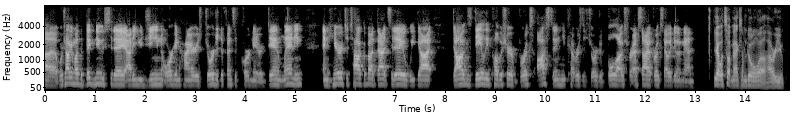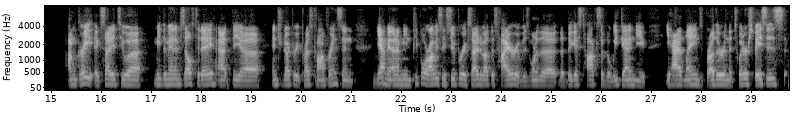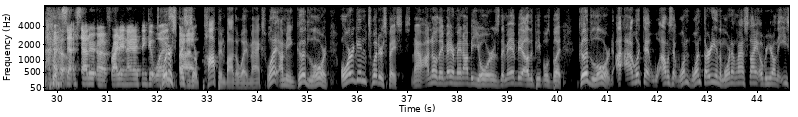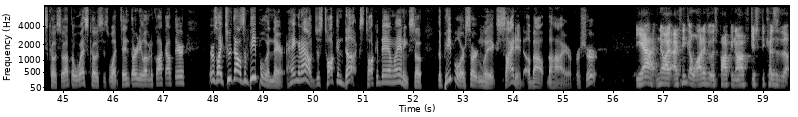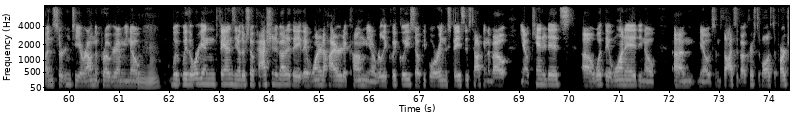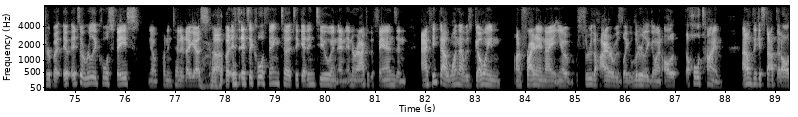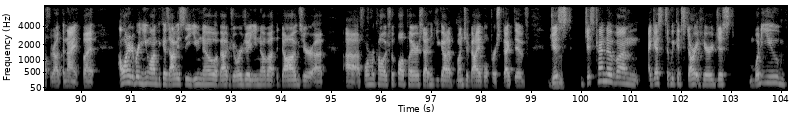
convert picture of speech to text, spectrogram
uh, we're talking about the big news today out of Eugene. Oregon hires Georgia defensive coordinator Dan Lanning. And here to talk about that today, we got Dogs Daily publisher Brooks Austin. He covers the Georgia Bulldogs for SI. Brooks, how we doing, man? Yeah, what's up, Max? I'm doing well. How are you? I'm great. Excited to uh, meet the man himself today at the uh, introductory press conference. And yeah, Mm-hmm. man, I mean, people are obviously super excited about this hire. It was one of the the biggest talks of the weekend. You you had Lanning's brother in the Twitter Spaces Yeah. Saturday, uh, Friday night, I think it was. Twitter Spaces Uh, are popping, by the way, Max. What I mean, good lord, Oregon Twitter Spaces. Now I know they may or may not be yours, they may be other people's, but good lord, I, I looked at. I was at one one thirty in the morning last night over here on the East Coast. So out the West Coast is what 10 30, 11 o'clock out there. There was like two thousand people in there hanging out, just talking ducks, talking Dan Lanning. So the people are certainly excited about the hire for sure. Yeah, no, I, I think a lot of it was popping off just because of the uncertainty around the program. You know, Mhm. with, with Oregon fans, you know, they're so passionate about it. They they wanted a hire to come, you know, really quickly. So people were in the spaces talking about, you know, candidates, uh, what they wanted, you know, um, you know, some thoughts about Cristobal's departure. But it, it's a really cool space, you know, pun intended, I guess. Uh, but it's it's a cool thing to to get into and, and interact with the fans. And, and I think that one that was going on Friday night, you know, through the hire was like literally going all the whole time. I don't think it stopped at all throughout the night, but I wanted to bring you on because obviously you know about Georgia, you know about the dogs. You're a, a former college football player, so I think you got a bunch of valuable perspective. Just, just kind of, um, I guess we could start here. Just what do you,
